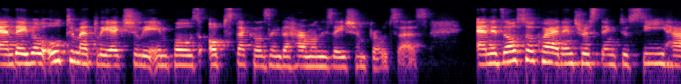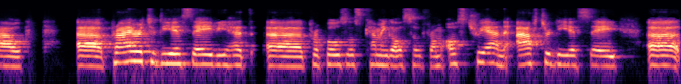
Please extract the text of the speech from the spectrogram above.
and they will ultimately actually impose obstacles in the harmonization process. And it's also quite interesting to see how uh, prior to DSA, we had uh, proposals coming also from Austria, and after DSA uh,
